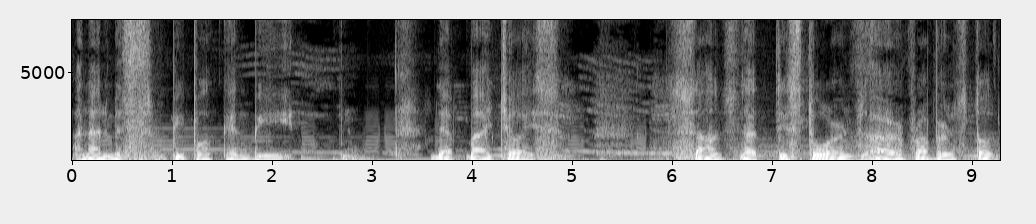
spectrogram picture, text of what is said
Anonymous people can be deaf by choice. Sounds that distorts our proverbs thought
